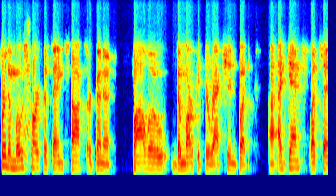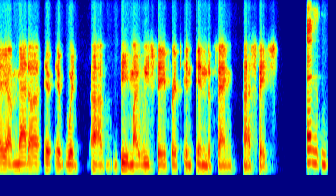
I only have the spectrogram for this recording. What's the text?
for the most part, the FANG stocks are going to follow the market direction. But uh, against, let's say, a Meta, it, it would uh, be my least favorite in, in the FANG uh, space. And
